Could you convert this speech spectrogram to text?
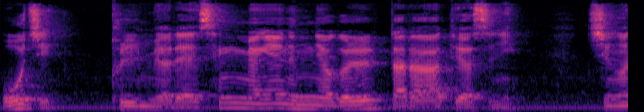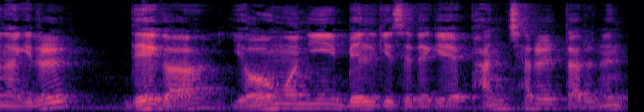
오직 불멸의 생명의 능력을 따라 되었으니 증언하기를 내가 영원히 멜기세덱의 반차를 따르는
